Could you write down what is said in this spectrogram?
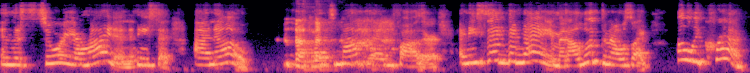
in the story I'm writing. And he said, I know. That's my grandfather. And he said the name. And I looked and I was like, holy crap.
